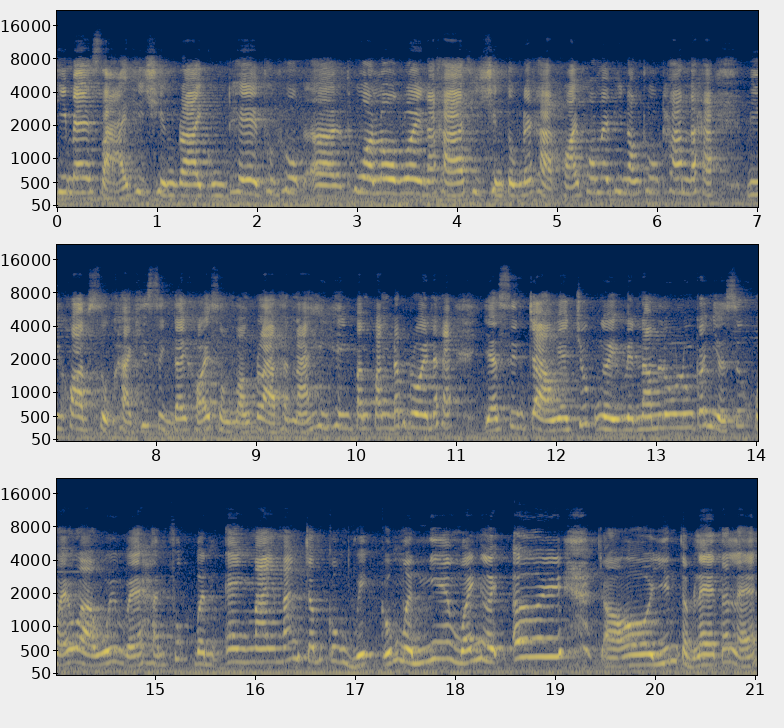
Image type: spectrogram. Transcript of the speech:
ที่แม่สายที่เชียงรายกรุงเทพทุกๆทั่วโลกด้วยนะคะ ที่เชียงตุงได้วยค่ะขอให้พ่อแม่พี่น้องทุกท่านนะคะ มีความสุขค่ะคิดสิ่งใดขอให้สมหวังปรารถนาเฮงๆปังๆร่ำรวยนะคะ อย่าสิ้นเจ้าอย่าจุกเงยเวียดนามลุงลุงก็เหยื่อ sức khỏe và vui vẻ hạnh phúc bình an may mắn trong công việc của mình nghe mọi người ơi trời ơi dính tầm le tới lẽ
